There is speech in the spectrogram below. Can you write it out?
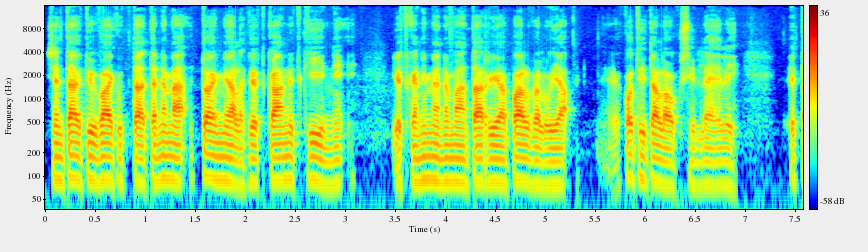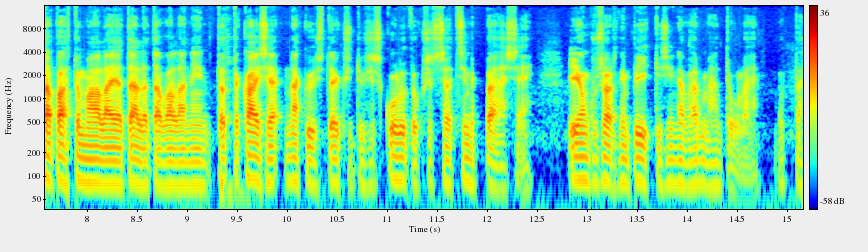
sen täytyy vaikuttaa, että nämä toimialat, jotka on nyt kiinni, jotka nimenomaan tarjoaa palveluja kotitalouksille, eli tapahtuma ja tällä tavalla, niin totta kai se näkyy sitten yksityisessä kulutuksessa, että sinne pääsee. Ja jonkun sortin piikki siinä varmaan tulee, mutta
